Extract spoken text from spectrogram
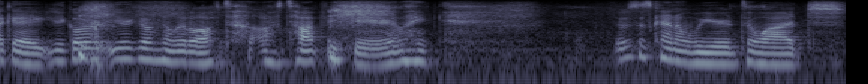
okay you're going you're going a little off, to- off topic there. Like it was just kind of weird to watch.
